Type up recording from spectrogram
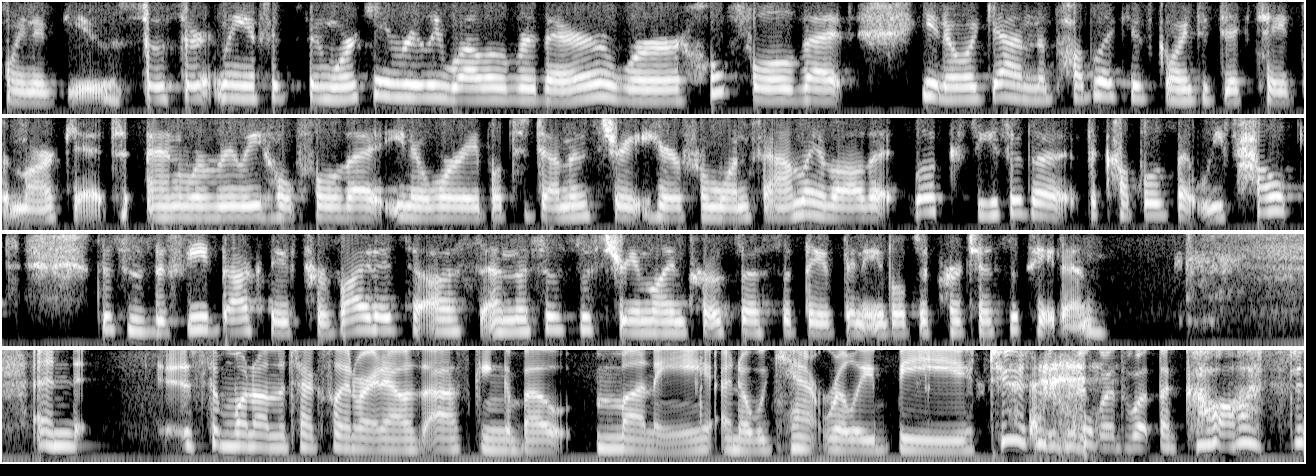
point of view. So certainly if it's been working really well over there, we're hopeful that, you know, again, the public is going to dictate the market. And we're really hopeful that, you know, we're able to demonstrate here from One Family Law that, look, these are the, the couples that we've helped. This is the feedback they've provided to us. And this is the streamlined process that they've been able to participate in. And someone on the text line right now is asking about money. I know we can't really be too specific with what the cost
